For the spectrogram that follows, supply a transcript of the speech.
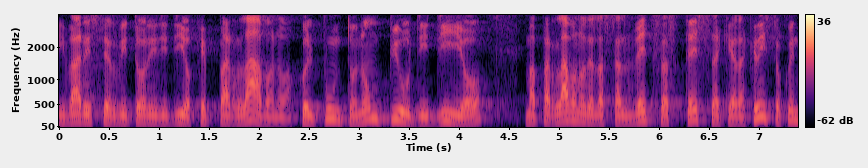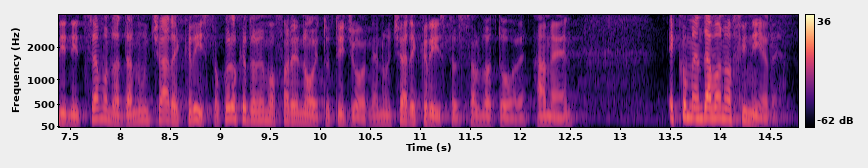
i vari servitori di Dio che parlavano a quel punto non più di Dio, ma parlavano della salvezza stessa che era Cristo, quindi iniziavano ad annunciare Cristo, quello che dovremmo fare noi tutti i giorni, annunciare Cristo, il Salvatore. Amen. E come andavano a finire?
